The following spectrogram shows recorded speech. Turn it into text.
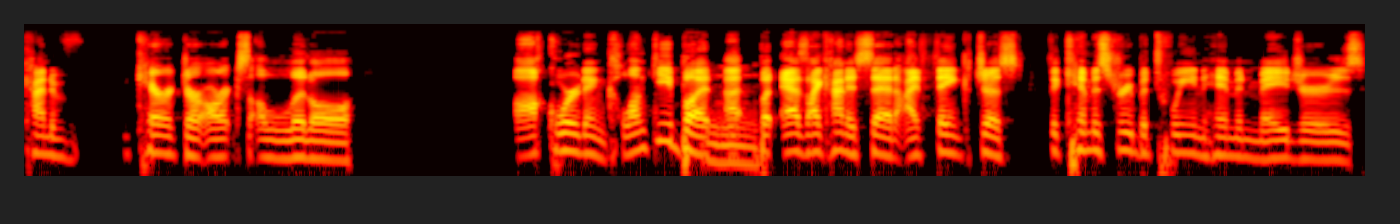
kind of character arcs a little awkward and clunky but uh, Mm. but as i kind of said i think just the chemistry between him and majors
